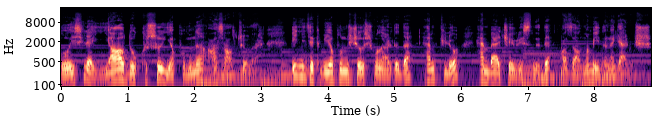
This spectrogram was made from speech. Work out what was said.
dolayısıyla yağ dokusu yapımını azaltıyorlar. Ve nitekim yapılmış çalışmalarda da hem kilo hem bel çevresinde de azalma meydana gelmiş.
